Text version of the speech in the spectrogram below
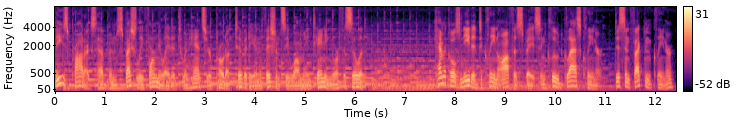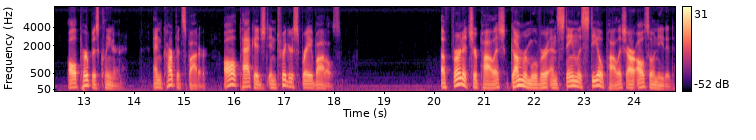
These products have been specially formulated to enhance your productivity and efficiency while maintaining your facility. Chemicals needed to clean office space include glass cleaner, disinfectant cleaner, all-purpose cleaner, and carpet spotter, all packaged in trigger spray bottles. A furniture polish, gum remover, and stainless steel polish are also needed.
